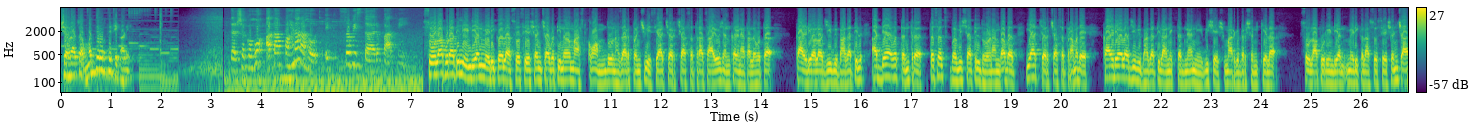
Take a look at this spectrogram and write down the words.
शहराच्या मध्यवर्ती ठिकाणी. दर्शक हो आता पाहणार आहोत एक सविस्तर बातमी. सोलापुरातील इंडियन मेडिकल असोसिएशनच्या वतीनं मास्टकॉम दोन हजार पंचवीस या चर्चासत्राचं आयोजन करण्यात आलं होतं. कार्डिओलॉजी विभागातील अद्ययावत तंत्र तसंच भविष्यातील धोरणांबाबत या चर्चासत्रामध्ये कार्डिओलॉजी विभागातील अनेक तज्ज्ञांनी विशेष मार्गदर्शन केलं. सोलापूर इंडियन मेडिकल असोसिएशनच्या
